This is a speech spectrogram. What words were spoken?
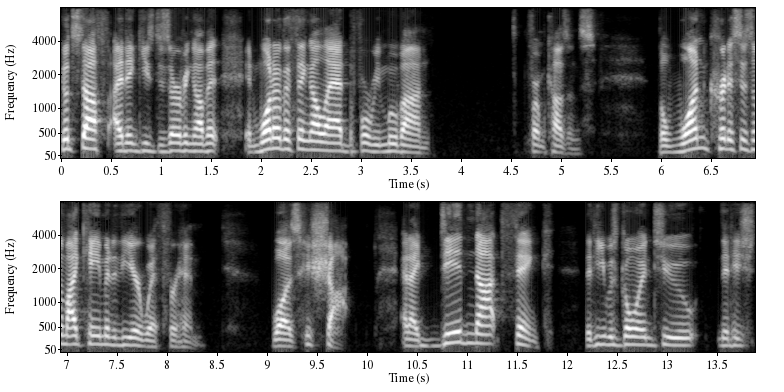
good stuff. I think he's deserving of it. And one other thing I'll add before we move on from Cozens The one criticism I came into the year with for him was his shot. And I did not think that he was going to, that his,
